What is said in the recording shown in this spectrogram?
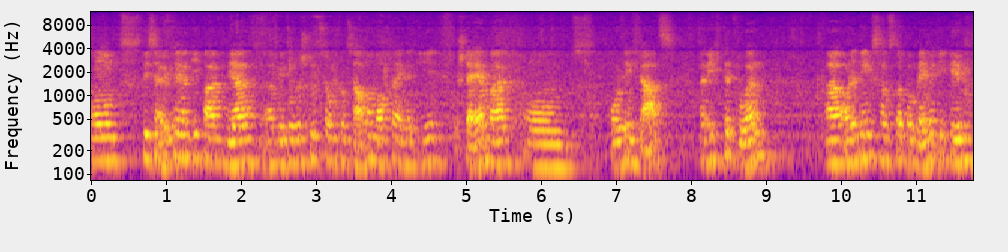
Und dieser Öko-Energiepark wäre äh, mit Unterstützung von Saubermacher Energie Steiermark und Holding Graz errichtet worden. Allerdings hat es da Probleme gegeben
